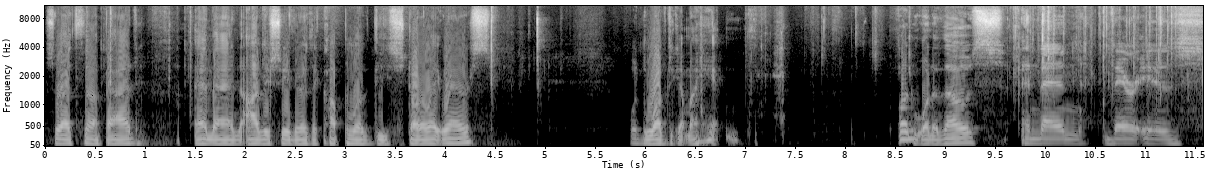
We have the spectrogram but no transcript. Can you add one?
So that's not bad. And then obviously there's a couple of the Starlight rares. Would love to get my hand on one of those. And then there is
